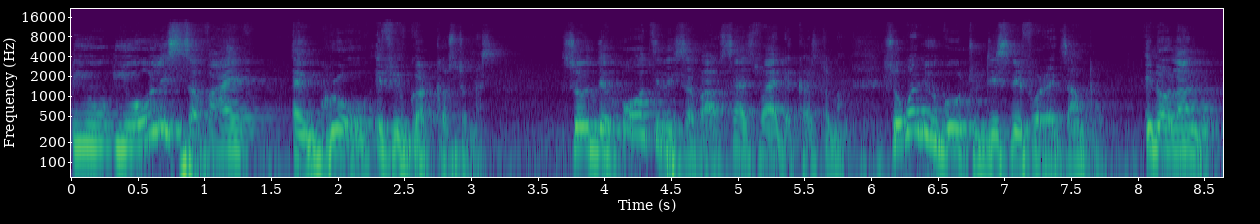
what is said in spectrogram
you, you only survive and grow if you've got customers. So the whole thing is about satisfy the customer. So when you go to Disney, for example, in Orlando,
